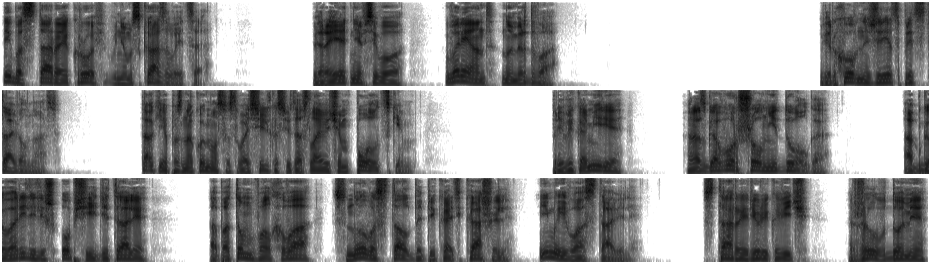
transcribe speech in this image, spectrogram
либо старая кровь в нем сказывается. Вероятнее всего, вариант номер два. Верховный жрец представил нас. Так я познакомился с Василько Святославичем Полоцким. При Викамире разговор шел недолго. Обговорили лишь общие детали, а потом волхва снова стал допекать кашель, и мы его оставили. Старый Рюрикович жил в доме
